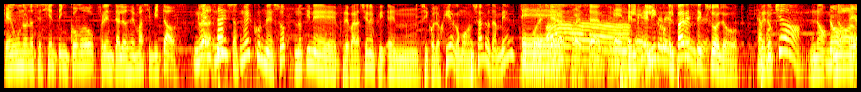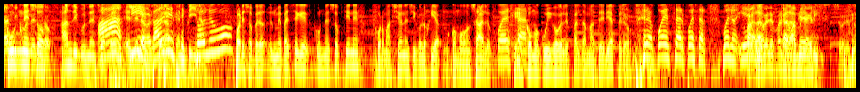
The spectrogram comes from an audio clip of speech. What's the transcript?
que uno no se siente incómodo frente a los demás invitados. ¿No, Claro. es, no, es. ¿No es Kuznetsov? ¿No tiene preparación en, psicología como Gonzalo también? Eh, puede ser, Ah, puede ser, sí. el- El, el hijo, el padre es sexólogo. pero- ¿Capucho? no, No, No, eh, Andy Kuznetsov. Andy Kuznetsov, Ah, el, el sí, de la el padre es sexólogo. Por eso, pero me parece que Kuznetsov tiene formación en psicología, como Gonzalo. Puede que ser. es como Cuico que le falta materias, pero. Pero puede ser, puede ser. Bueno, y A él- Cuico le falta materia gris, sobre todo.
